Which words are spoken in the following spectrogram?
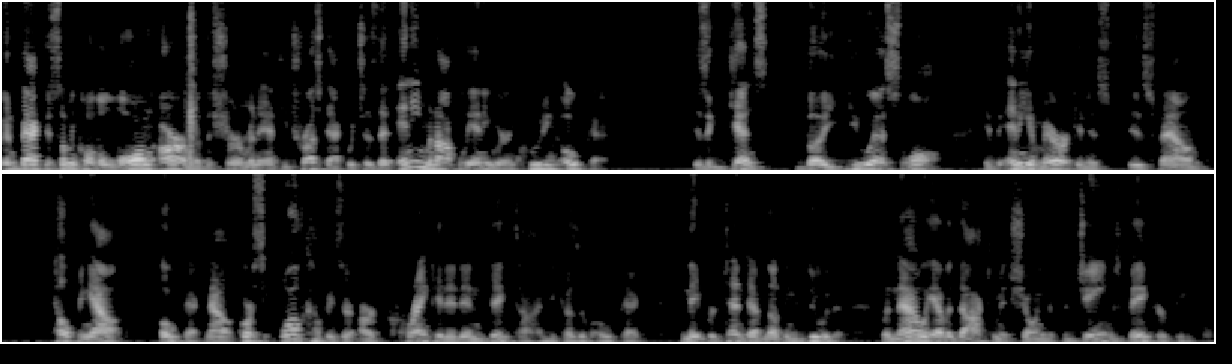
In fact, there's something called the long arm of the Sherman Antitrust Act, which says that any monopoly anywhere, including OPEC, is against the U.S. law if any American is, is found helping out OPEC. Now, of course, the oil companies are, are cranking it in big time because of OPEC, and they pretend to have nothing to do with it. But now we have a document showing that the James Baker people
